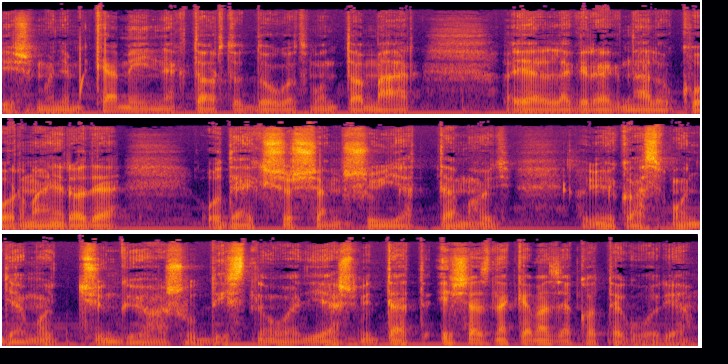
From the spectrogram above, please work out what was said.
is mondjam, keménynek tartott dolgot mondtam már a jelenleg regnáló kormányra, de odáig sosem süllyedtem, hogy, hogy ők azt mondjam, hogy csüngőhasú disznó, vagy ilyesmi. Tehát, és ez nekem ez a kategória.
